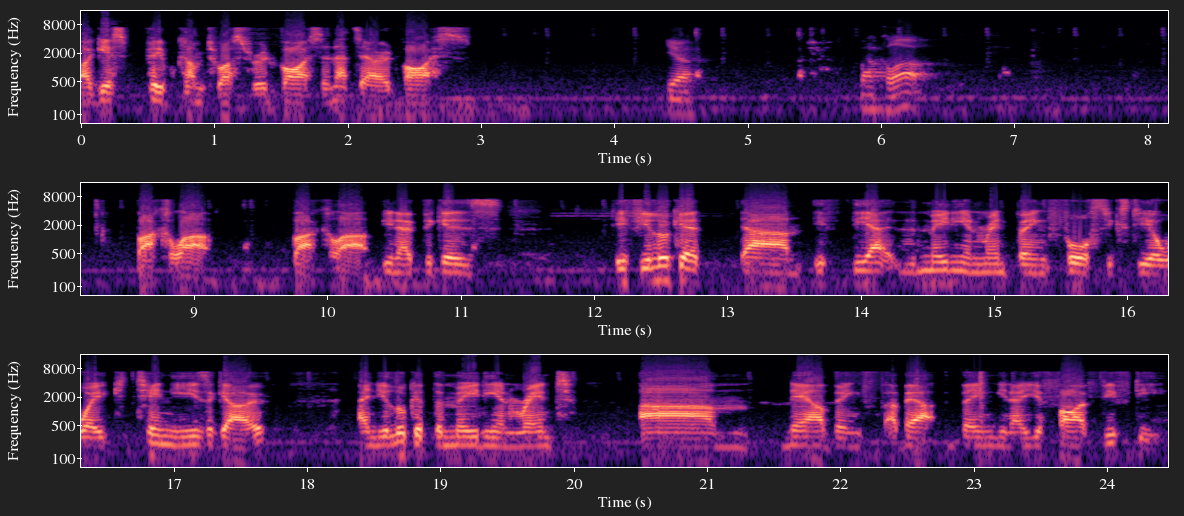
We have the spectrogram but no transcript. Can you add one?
I guess people come to us for advice, and that's our advice. Yeah. Buckle up. Buckle up, buckle up. You know, because if you look at um, if the, uh, the median rent being 460 a week 10 years ago and you look at the median rent um, now being about being you know your 550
